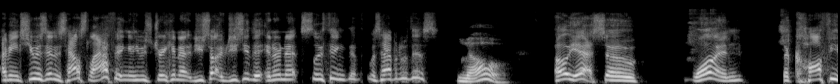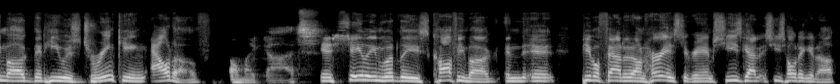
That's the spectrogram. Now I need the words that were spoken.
I mean, she was in his house laughing, and he was drinking. Did you saw? Did you see the internet sleuthing that was happening with this? No. Oh yeah. So one, the coffee mug that he was drinking out of. Oh my god! Is Shailene Woodley's coffee mug, and it, people found it on her Instagram. She's got it. She's holding it up.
